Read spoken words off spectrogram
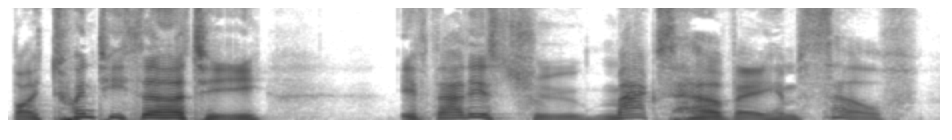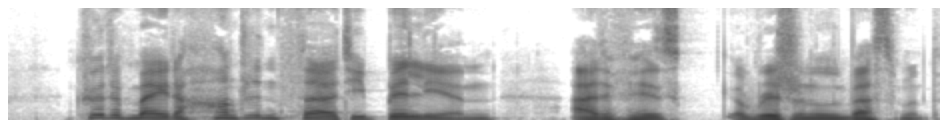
By 2030, if that is true, Max Hervé himself could have made 130 billion out of his original investment.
